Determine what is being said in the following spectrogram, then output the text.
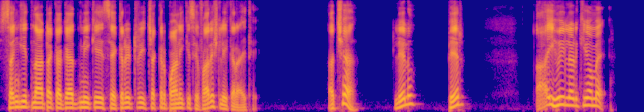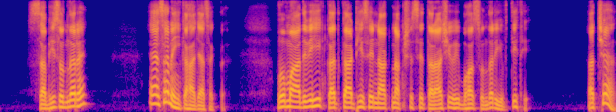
संगीत नाटक अकादमी के सेक्रेटरी चक्रपाणी की सिफारिश लेकर आए थे। अच्छा ले लो, फिर? आई हुई लड़कियों में सभी सुंदर हैं? ऐसा नहीं कहा जा सकता। वो माधवी ही कदकाठी से नाकनक्श से तराशी हुई बहुत सुंदर युवती थी। अच्छा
